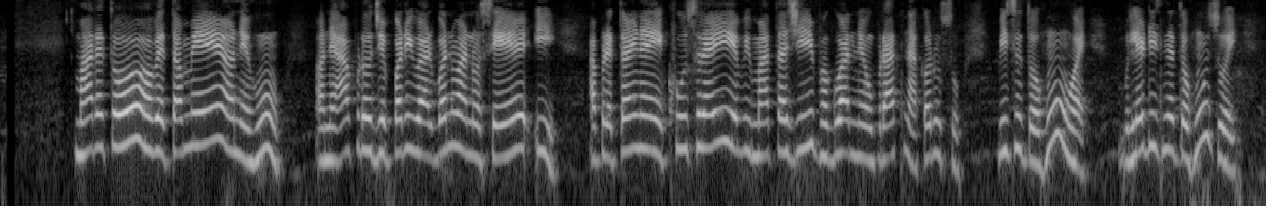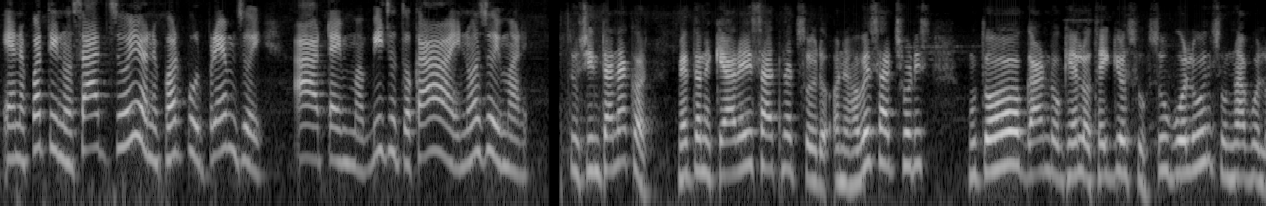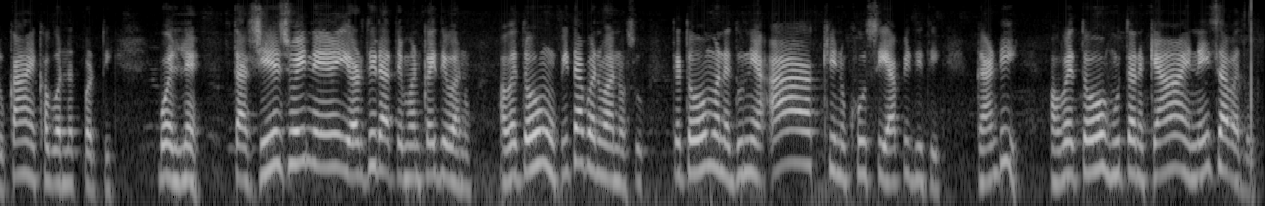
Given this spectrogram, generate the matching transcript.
મારે તો હવે તમે અને હું અને આપણો જે પરિવાર બનવાનો છે ઈ આપણે ત્રણેય ખુશ રહી એવી માતાજી ભગવાનને હું પ્રાર્થના કરું છું. બીજું તો હું હોય લેડીઝને તો હું જોઈ એને પતિનો સાથ જોઈ અને ભરપૂર પ્રેમ જોઈ. આ ટાઈમમાં બીજું તો કાંઈ ન જોઈ મારે. તું ચિંતા ના કર મેં તને ક્યારેય સાથ નથી છોડ્યો અને હવે સાથ છોડીશ. હું તો ગાંડો ઘેલો થઈ ગયો છું. શું બોલવું શું ના બોલવું કાંઈ ખબર નથી પડતી. બોલ લે. તાર જે જોઈને એ અડધી રાતે મને કહી દેવાનું. હવે તો હું પિતા બનવાનો છું તે તો મને દુનિયા આખીનું ખુશી આપી દીધી. ગાંડી, હવે તો હું તને ક્યાંય નહીં જવા દઉં.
